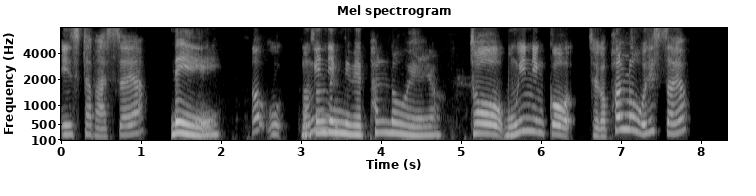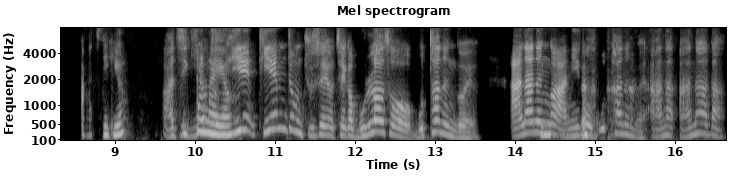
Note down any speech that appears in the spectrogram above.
인스타 봤어요? 네. 어, 우, 저 몽이님, 선생님의 팔로우예요. 저 몽이님 거 제가 팔로우 했어요? 아직이요? 아직이요? 괜찮아요. 저 DM, DM 좀 주세요. 제가 몰라서 못하는 거예요. 안 하는 거 음. 아니고 못하는 거예요. 안, 하, 안 하다.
